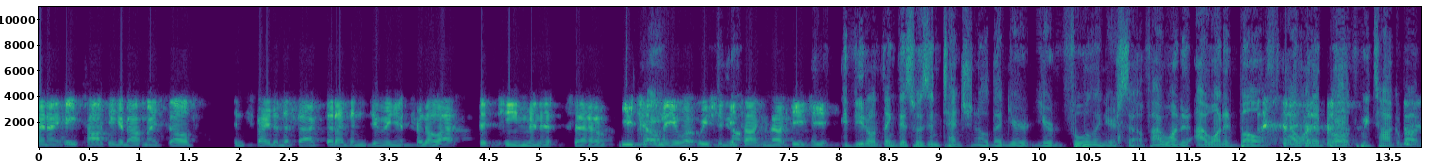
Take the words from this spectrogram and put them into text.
and I hate talking about myself in spite of the fact that I've been doing it for the last 15 minutes. So you tell me what we should be talking about, DG. If you don't think this was intentional, then you're you're fooling yourself. I wanted I wanted both. I wanted both. We talk about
